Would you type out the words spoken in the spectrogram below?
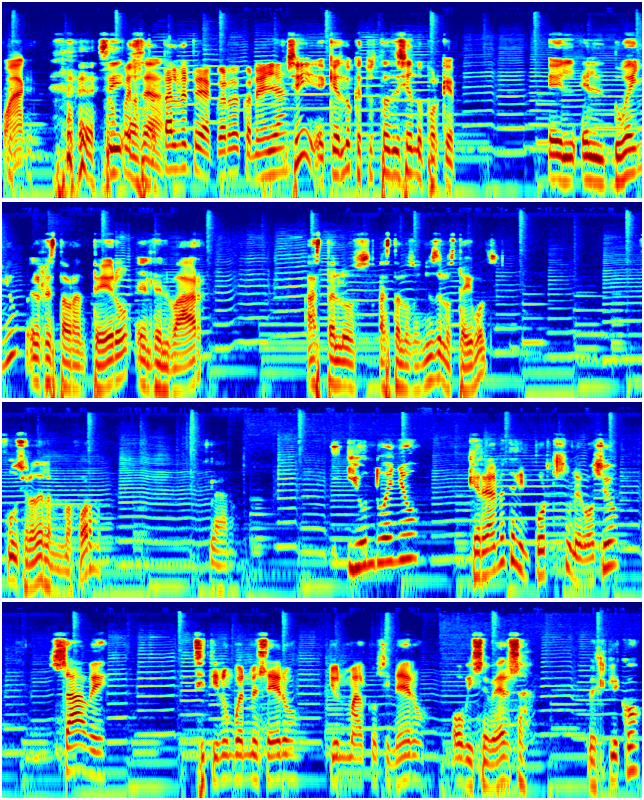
Cuac. sí, No, pues o sea, totalmente de acuerdo con ella. Sí, eh, ¿qué es lo que tú estás diciendo? Porque el, el dueño, el restaurantero, el del bar, hasta los, hasta los dueños de los tables, funcionan de la misma forma. Claro. Y un dueño que realmente le importa su negocio sabe si tiene un buen mesero y un mal cocinero o viceversa. ¿Me explico?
